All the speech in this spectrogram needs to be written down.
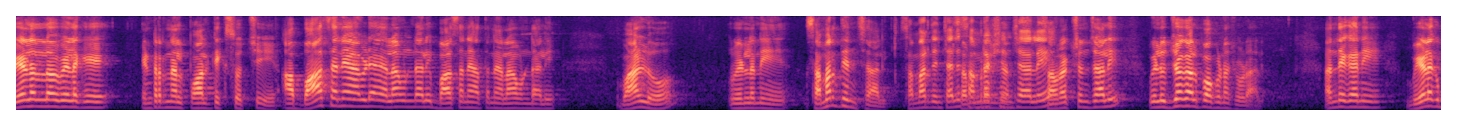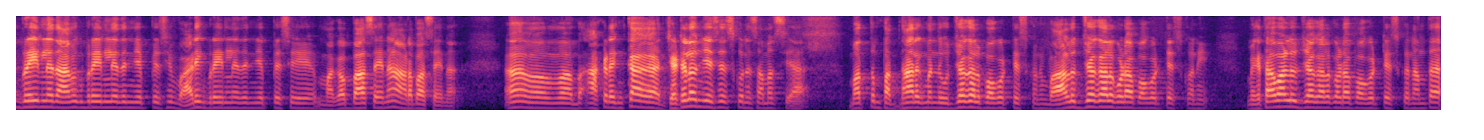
వీళ్ళల్లో వీళ్ళకి ఇంటర్నల్ పాలిటిక్స్ వచ్చి ఆ బాస్ అనే ఆవిడ ఎలా ఉండాలి బాస్ అనే అతను ఎలా ఉండాలి వాళ్ళు వీళ్ళని సమర్థించాలి. సమర్థించాలి సంరక్షించాలి. సంరక్షించాలి వీళ్ళు ఉద్యోగాలు పోకుండా చూడాలి. అంతేగాని వీళ్ళకి బ్రెయిన్ లేదు ఆమెకు బ్రెయిన్ లేదని చెప్పేసి వాడికి బ్రెయిన్ లేదని చెప్పేసి మగ బాస్ అయినా ఆడబాస్ అయినా. అక్కడ ఇంకా జటిలం చేసేసుకునే సమస్య మొత్తం పద్నాలుగు మంది ఉద్యోగాలు పోగొట్టేసుకొని వాళ్ళ ఉద్యోగాలు కూడా పోగొట్టేసుకొని మిగతా వాళ్ళ ఉద్యోగాలు కూడా పోగొట్టేసుకొని అంతా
